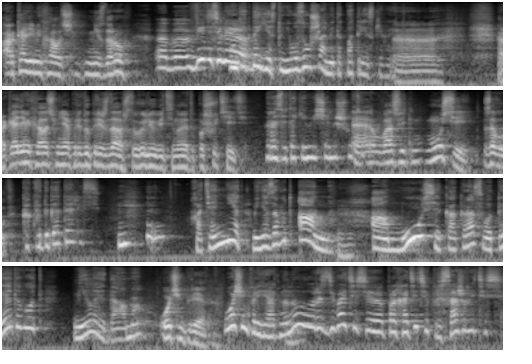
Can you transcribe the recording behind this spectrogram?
Аркадий Михайлович нездоров? Э, Видите ли... Он когда ест, у него за ушами так потрескивает. А, Аркадий Михайлович меня предупреждал, что вы любите, но это пошутить. Разве такими вещами шутят? Э, вас ведь Мусей зовут? Как вы догадались? Хотя нет, меня зовут Анна. А Муся как раз вот эта вот милая дама. Очень приятно. Очень приятно. Ну, раздевайтесь, э, проходите, присаживайтесь.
